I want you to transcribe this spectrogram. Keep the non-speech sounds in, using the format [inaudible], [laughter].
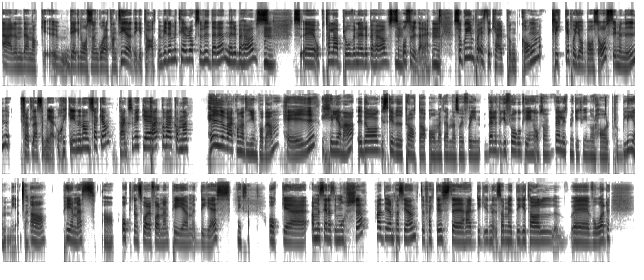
ärenden och eh, diagnoser som går att hantera digitalt. Men vi remitterar också vidare när det behövs mm. Eh, och tar labbprover när det behövs mm. och så vidare. Mm. Så gå in på sdcare.com, klicka på jobba hos oss i menyn för att läsa mer och skicka in en ansökan. Tack så mycket. Tack och välkomna. Hej och välkomna till Gympodden. Hej. Helena, idag ska vi prata om ett ämne som vi får in väldigt mycket frågor kring och som väldigt mycket kvinnor har problem med. Ja. PMS ja. och den svåra formen PMDS. Exakt. Och, eh, ja, men senast i morse hade jag en patient faktiskt, eh, här, som är digital eh, vård.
